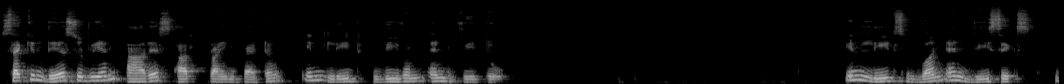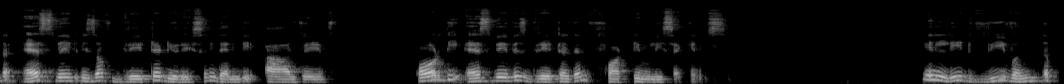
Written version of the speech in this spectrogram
Second, there should be an RSR prime pattern in lead V1 and V2. In leads 1 and V6, the S wave is of greater duration than the R wave or the S wave is greater than 40 milliseconds. In lead V1, the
